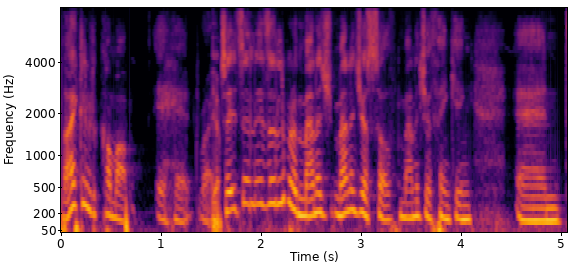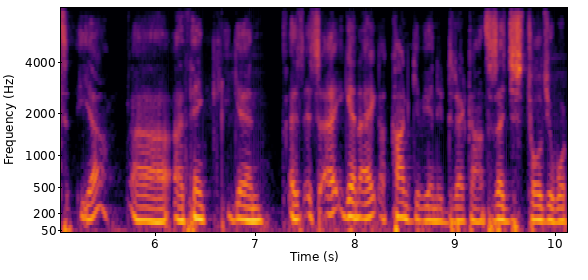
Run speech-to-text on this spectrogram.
likely to come up ahead, right? Yep. So it's a, it's a little bit of manage manage yourself, manage your thinking, and yeah, uh, I think again It's, it's again, I, I can't give you any direct answers. I just told you what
